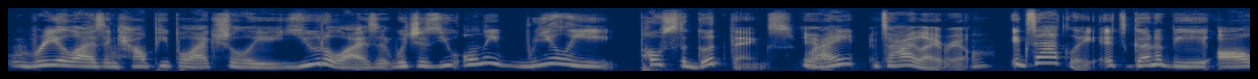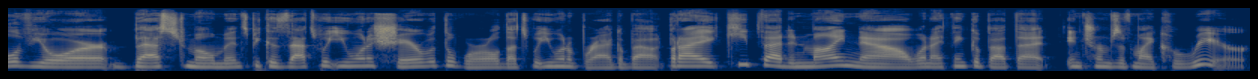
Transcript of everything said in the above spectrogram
realizing how people actually utilize it, which is you only really post the good things, Yeah. right? It's a highlight reel. Exactly. It's going to be all of your best moments because that's what you want to share with the world. That's what you want to brag about. But I keep that in mind now when I think about that in terms of my career,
